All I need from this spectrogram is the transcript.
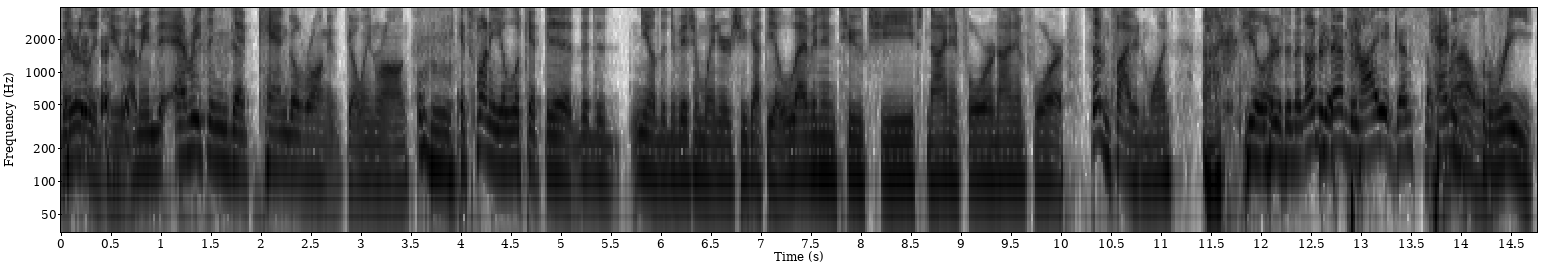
They really do. I mean, everything that can go wrong is going wrong. It's funny. You look at the, the the you know the division winners. You got the eleven and two Chiefs, nine and four, nine and four, seven five and one uh, Steelers, and then under Yeah, them is tie against the ten Browns. and three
